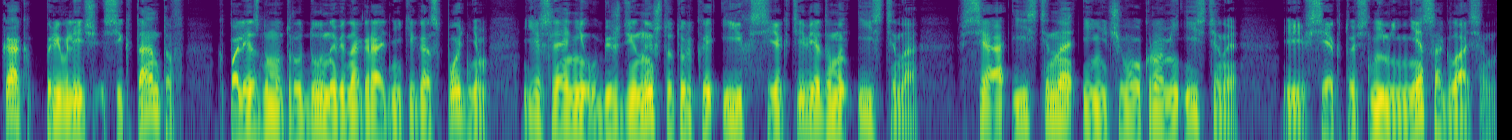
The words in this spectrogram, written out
Как привлечь сектантов к полезному труду на винограднике Господнем, если они убеждены, что только их секте ведома истина, вся истина и ничего кроме истины, и все, кто с ними не согласен,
